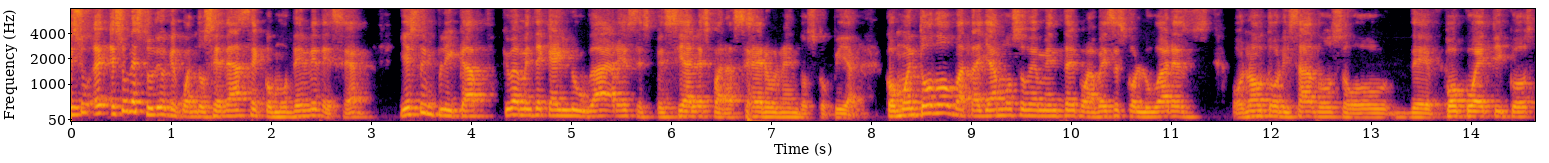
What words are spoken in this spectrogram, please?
es un, es un estudio que cuando se hace como debe de ser, y esto implica que obviamente que hay lugares especiales para hacer una endoscopía. Como en todo, batallamos obviamente a veces con lugares o no autorizados o de poco éticos,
